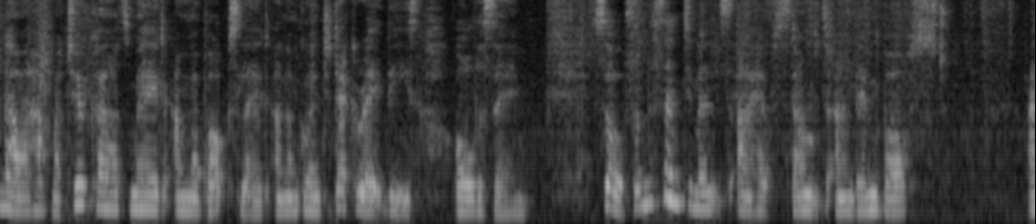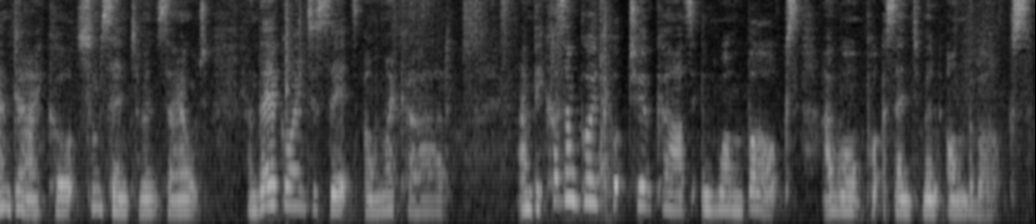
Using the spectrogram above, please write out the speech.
Now I have my two cards made and my box lid and I'm going to decorate these all the same. So from the sentiments I have stamped and embossed and die cut some sentiments out and they're going to sit on my card and because I'm going to put two cards in one box I won't put a sentiment on the box.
